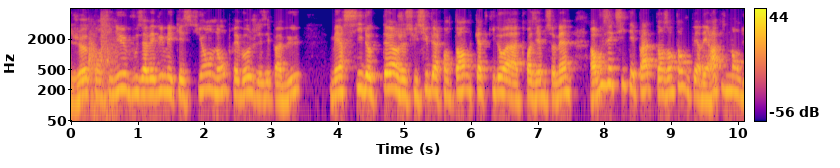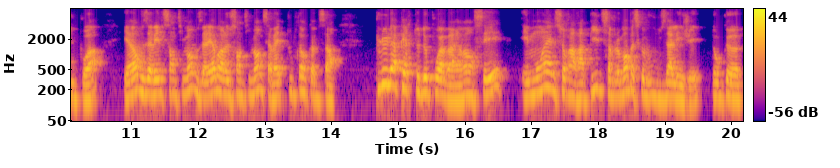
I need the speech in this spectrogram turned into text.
je continue. Vous avez vu mes questions? Non, Prévost, je ne les ai pas vues. Merci docteur, je suis super contente. 4 kilos à la troisième semaine. Alors vous excitez pas, de temps en temps vous perdez rapidement du poids. Et alors vous avez le sentiment, vous allez avoir le sentiment que ça va être tout le temps comme ça. Plus la perte de poids va avancer, et moins elle sera rapide simplement parce que vous vous allégez. Donc euh,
